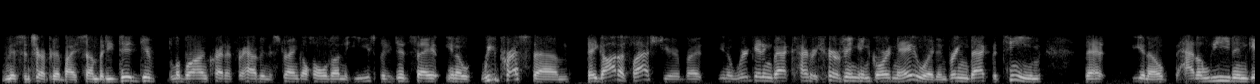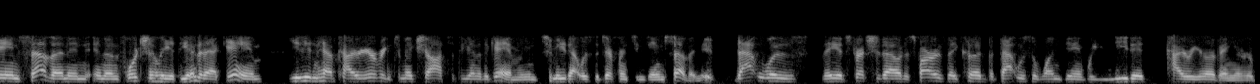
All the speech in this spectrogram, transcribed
misinterpreted by some, but he did give LeBron credit for having the stranglehold on the East. But he did say you know we pressed them, they got us last year, but you know we're getting back Kyrie Irving and Gordon Hayward and bringing back the team that you know had a lead in Game Seven, and, and unfortunately at the end of that game. You didn't have Kyrie Irving to make shots at the end of the game. I mean, to me, that was the difference in Game Seven. It, that was they had stretched it out as far as they could, but that was the one game where you needed Kyrie Irving or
